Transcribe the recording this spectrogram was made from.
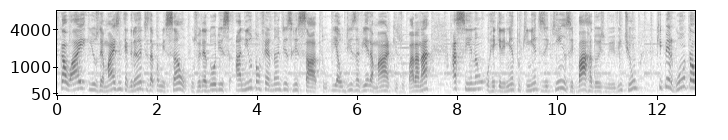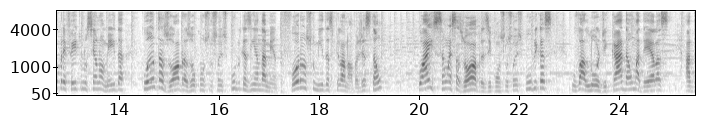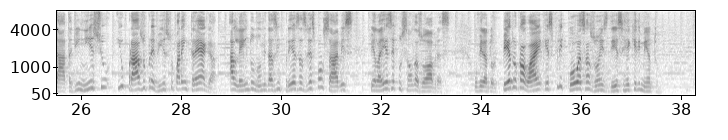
Kawai e os demais integrantes da comissão, os vereadores Anilton Fernandes Rissato e Aldisa Vieira Marques, do Paraná, assinam o requerimento 515-2021, que pergunta ao prefeito Luciano Almeida quantas obras ou construções públicas em andamento foram assumidas pela nova gestão, quais são essas obras e construções públicas, o valor de cada uma delas, a data de início e o prazo previsto para entrega, além do nome das empresas responsáveis pela execução das obras. O vereador Pedro Kawai explicou as razões desse requerimento.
